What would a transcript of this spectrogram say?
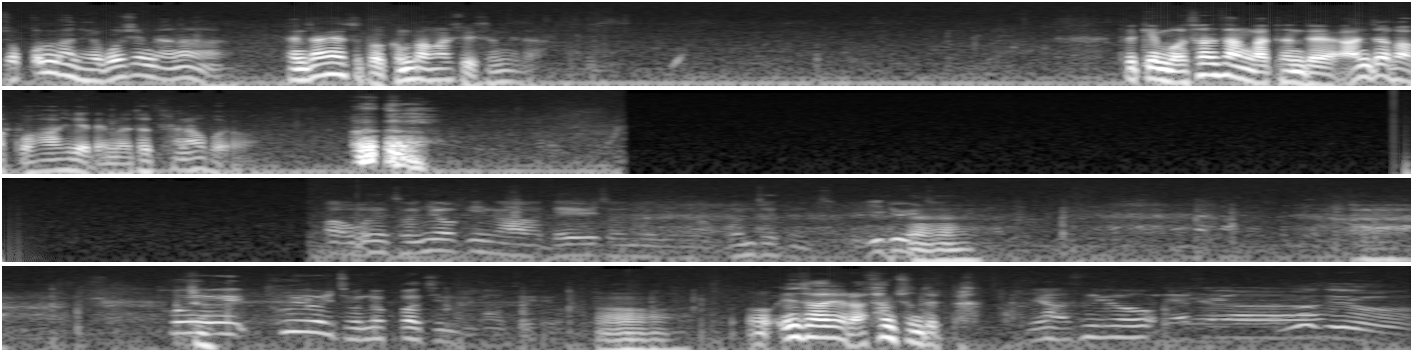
조금만 해보시면은 현장에서도 금방 할 수 있습니다. 특히 뭐 선상 같은데 앉아갖고 하시게 되면 더 편하고요. 아, 오늘 저녁이나 내일 저녁이나 언제든지 일요일 어, 저녁. 토요일 토요일 저녁까지는 다 돼요. 어, 어, 인사해라 삼촌들이다. 안녕하세요. 안녕하세요.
